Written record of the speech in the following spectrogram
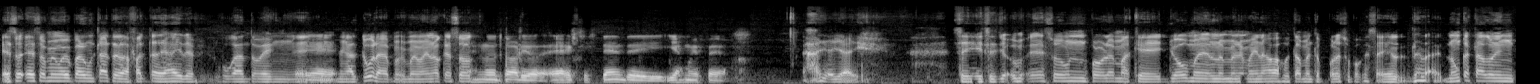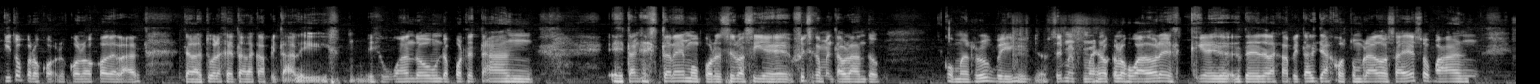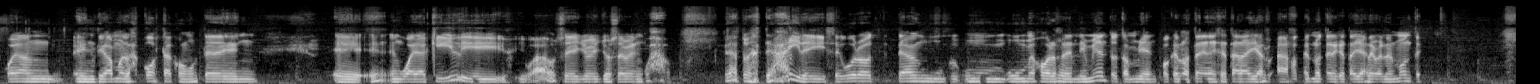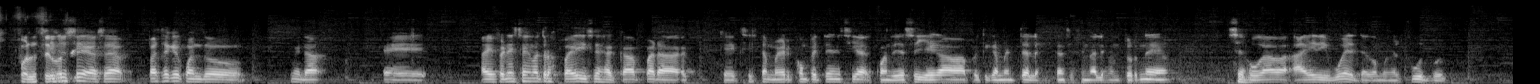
Eso, eso me voy a preguntarte, la falta de aire jugando en, en, eh, altura. Me imagino que eso. Es notorio, es existente y, y es muy feo. Ay, ay, ay. Sí, sí eso es un problema que yo me, me imaginaba justamente por eso, porque nunca he estado en Quito, pero conozco de la, de la altura que está la capital y, jugando un deporte tan, eh, tan extremo, por decirlo así, eh, físicamente hablando, como el rugby. Yo sí me imagino que los jugadores que de, la capital ya acostumbrados a eso van, juegan en, digamos, en las costas con ustedes en, eh, en, Guayaquil y, y, wow, o sea, ellos, ellos se ven, wow todo este aire y seguro te dan un, mejor rendimiento también, porque no tienen que estar ahí, no tienen que estar allá arriba en el monte. Por sí, o sea, pasa que cuando, mira, eh, a diferencia en otros países, acá para que exista mayor competencia, cuando ya se llegaba prácticamente a las instancias finales de un torneo, se jugaba a ida y vuelta, como en el fútbol.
